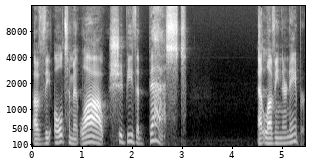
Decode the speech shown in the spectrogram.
of the ultimate law should be the best at loving their neighbor.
